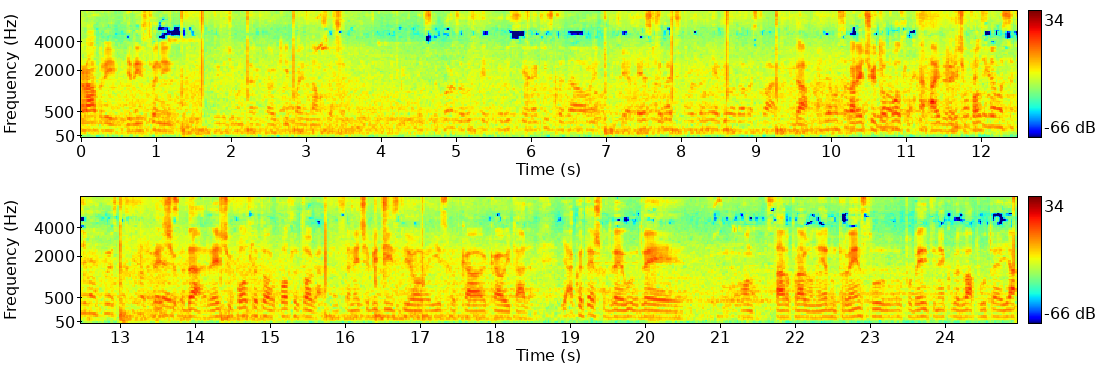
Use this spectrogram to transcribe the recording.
hrabri, jedinstveni, da izađemo na teren kao ekipa i da damo sve od sebe. Posle poraza Rusije, Rusije rekli ste da ovaj prijateljski meč možda nije bilo dobra stvar. Da, pa reću i to posle. Ajde, reću posle. Igramo sa timom koji je spustio Reću, da, reću posle toga, posle toga. Se neće biti isti ovaj ishod kao, kao i tada. Jako je teško dve, dve ono, staro pravilo na jednom prvenstvu, pobediti nekoga dva puta je jako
